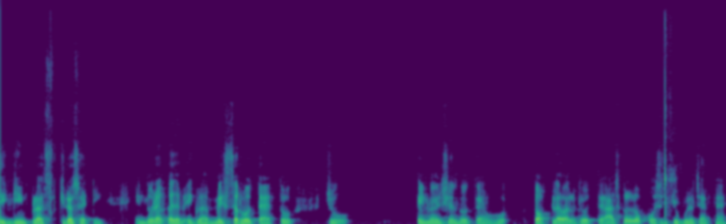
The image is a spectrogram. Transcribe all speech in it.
थिंकिंग प्लस क्यूरोसिटी इन दोनों का जब एक बार मिक्सचर होता है तो जो इन्वेंशन होते हैं वो टॉप लेवल के होते हैं। आजकल लोग क्वेश्चन क्यों पूछना चाहते हैं?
